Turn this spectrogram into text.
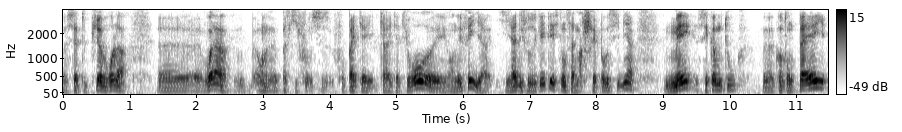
euh, cette pieuvre-là. Euh, voilà, parce qu'il faut, faut pas être caricaturaux, et en effet, il y a, il y a des choses de qualité, sinon ça marcherait pas aussi bien. Mais c'est comme tout. Euh, quand on paye,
